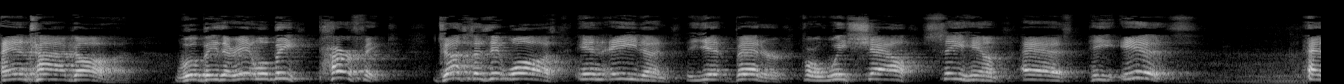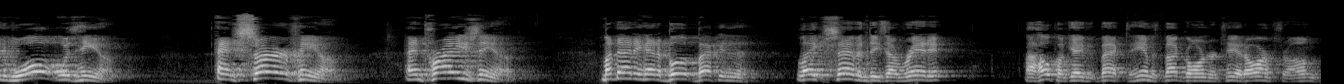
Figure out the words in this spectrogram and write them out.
anti-God will be there. It will be perfect just as it was in Eden, yet better, for we shall see him as he is, and walk with him, and serve him, and praise him. My daddy had a book back in the late 70s. I read it. I hope I gave it back to him. It's by Garner Ted Armstrong.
